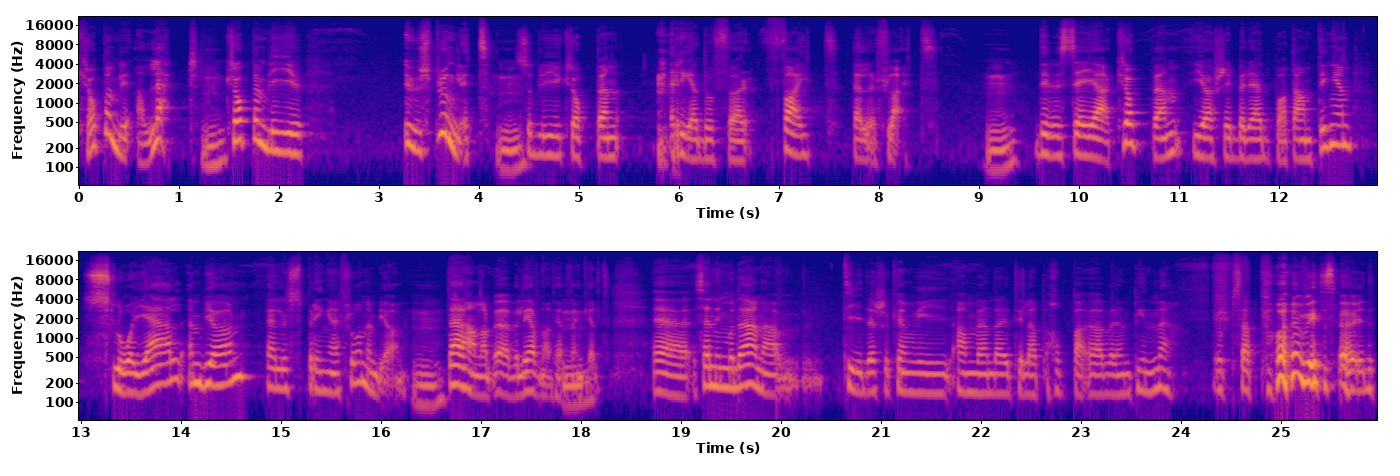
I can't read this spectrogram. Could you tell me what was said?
Kroppen blir alert. Mm. Kroppen blir ju ursprungligt mm. så blir ju kroppen redo för fight eller flight. Mm. Det vill säga kroppen gör sig beredd på att antingen slå ihjäl en björn eller springa ifrån en björn. Mm. Det här handlar om överlevnad helt mm. enkelt. Eh, sen i moderna tider så kan vi använda det till att hoppa över en pinne uppsatt på en viss höjd.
